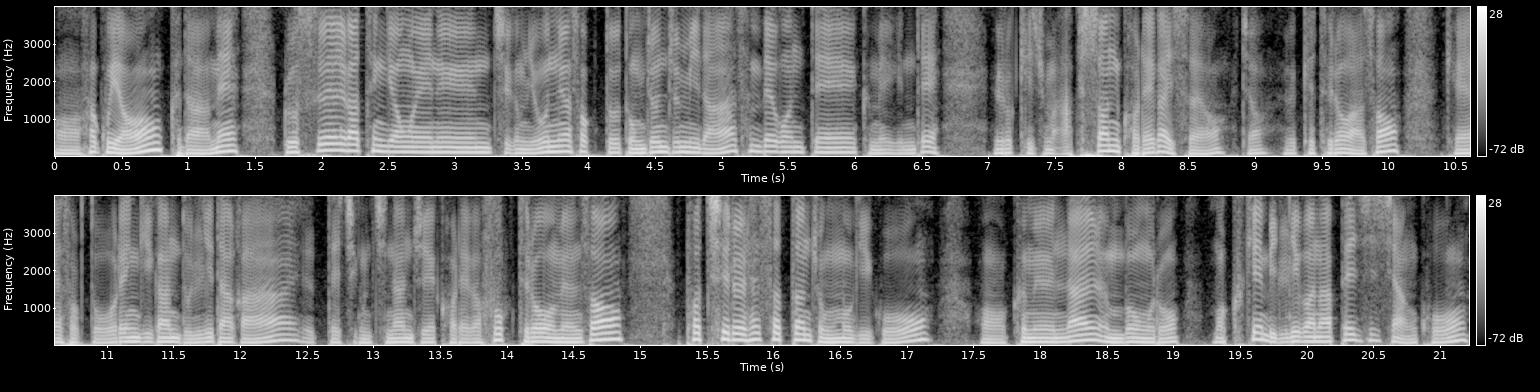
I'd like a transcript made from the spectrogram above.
어, 하고요. 그 다음에 루스웰 같은 경우에는 지금 요 녀석도 동전주입니다. 300원대 금액인데 이렇게 좀 앞선 거래가 있어요. 그죠? 이렇게 들어와서 계속 또 오랜 기간 눌리다가 이때 지금 지난주에 거래가 훅 들어오면서 터치를 했었던 종목이고 어, 금요일 날 음봉으로 뭐 크게 밀리거나 빼지지 않고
